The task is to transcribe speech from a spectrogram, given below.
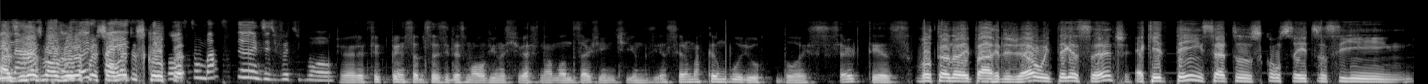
As Ilhas Malvinas foi só uma desculpa. gostam bastante de futebol. Cara, eu fico pensando se as Ilhas Malvinas estivessem na mão dos argentinos. Ia ser uma Camboriú 2, certeza. Voltando aí pra religião, o interessante é que tem certos conceitos assim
